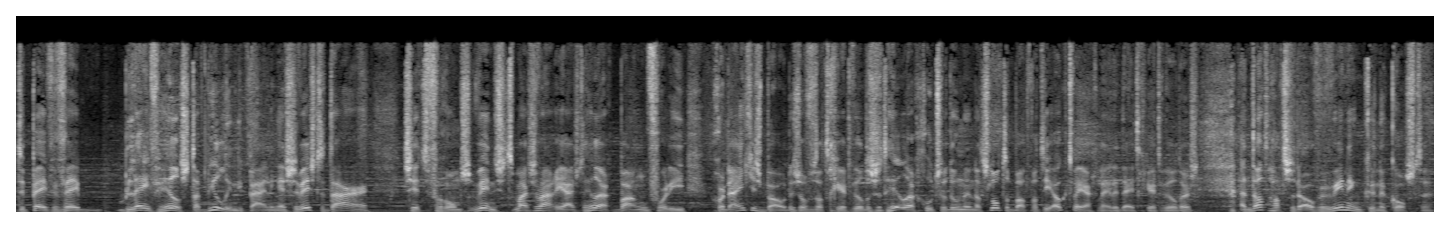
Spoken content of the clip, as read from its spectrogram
de PVV bleef heel stabiel in die peiling. En ze wisten, daar zit voor ons winst. Maar ze waren juist heel erg bang voor die gordijntjesbodes... of dat Geert Wilders het heel erg goed zou doen in dat slotdebat... wat hij ook twee jaar geleden deed, Geert Wilders. En dat had ze de overwinning kunnen kosten.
